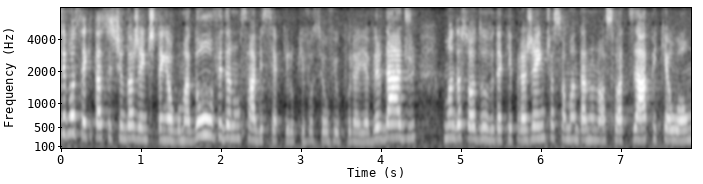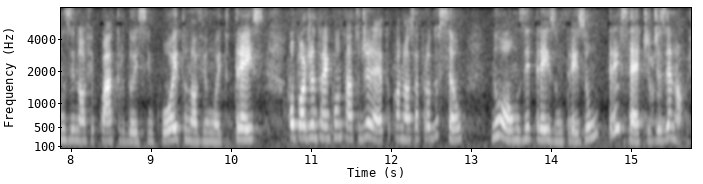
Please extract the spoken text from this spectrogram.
Se você que está assistindo a gente tem alguma dúvida, não sabe se aquilo que você ouviu por aí é verdade, manda sua dúvida aqui para a gente, é só mandar no nosso WhatsApp, que é o 11 94258 9183, ou pode entrar em contato direto com a nossa produção no 11 3131 3719.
